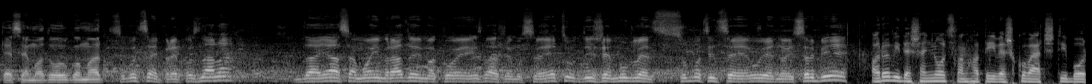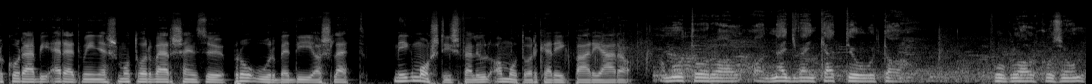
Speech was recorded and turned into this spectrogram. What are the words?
teszem a dolgomat. Subotica je prepoznala da ja sa mojim radovima koje izlažem u svetu dižem ugled Subotice ujedno i Srbije. A rövidesen 86 éves Kovács Tibor korábbi eredményes motorversenyző Pro Urbe díjas lett még most is felül a motorkerékpárjára. A motorral a 42 óta foglalkozom,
